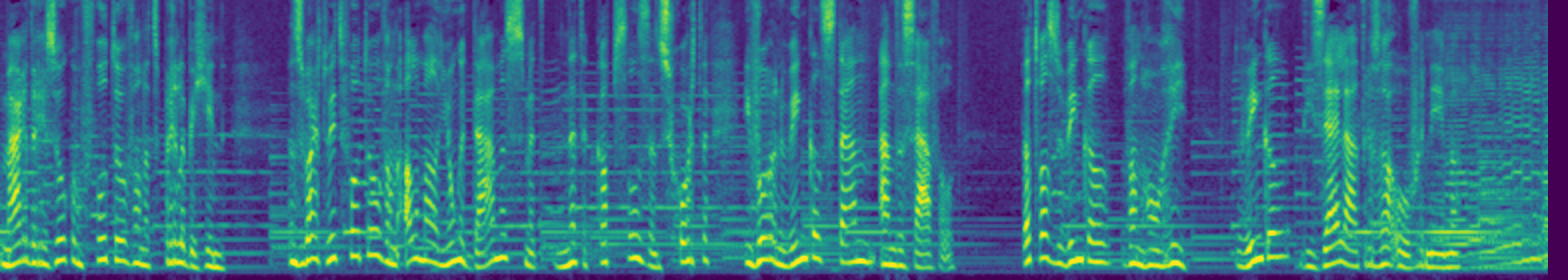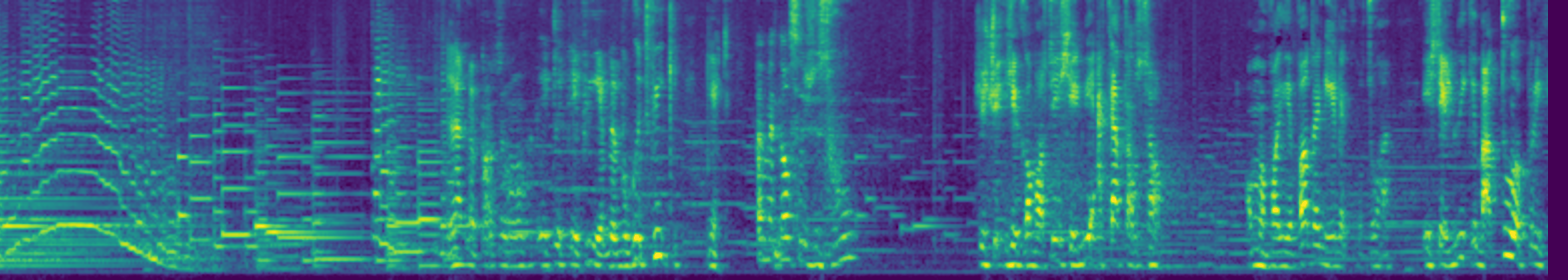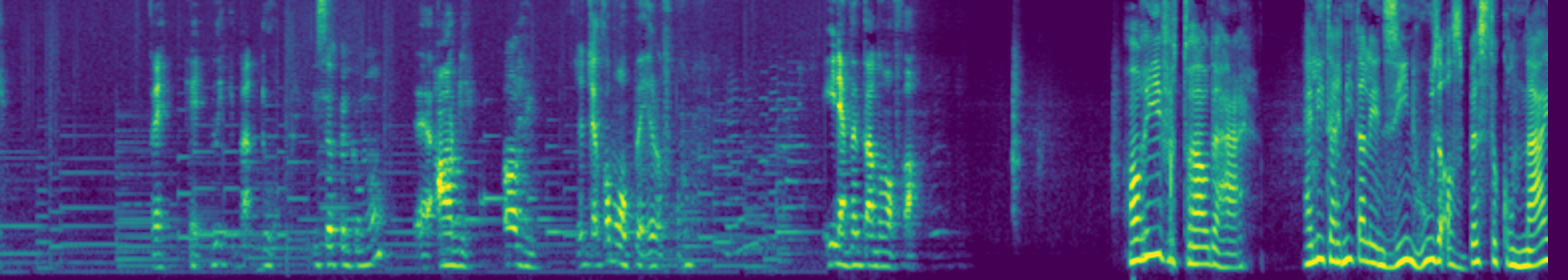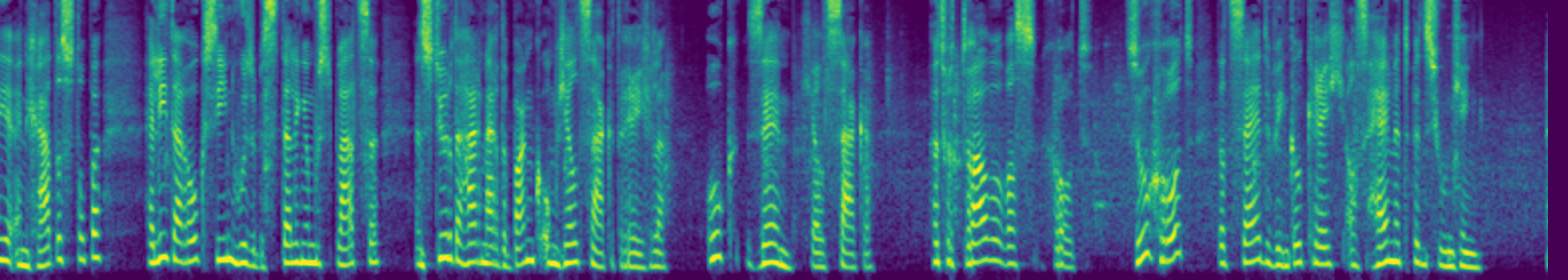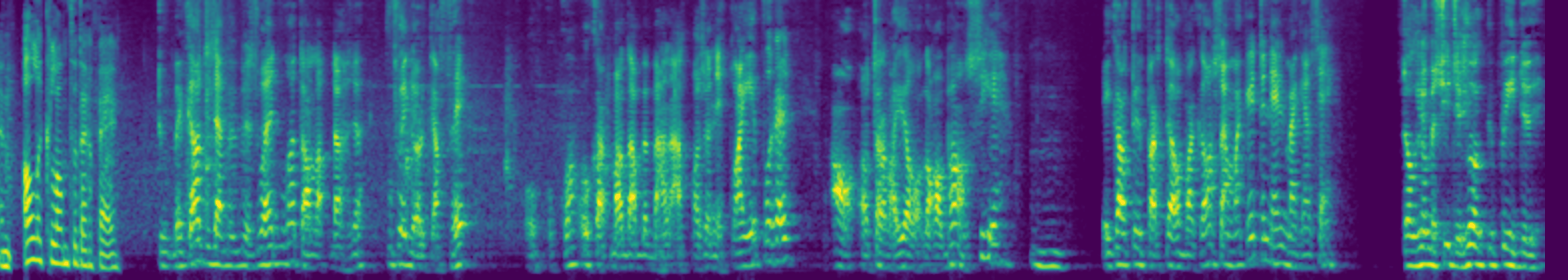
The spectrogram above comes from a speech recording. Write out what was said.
Maar er is ook een foto van het prille begin. Een zwart-wit foto van allemaal jonge dames met nette kapsels en schorten die voor een winkel staan aan de Zavel. Dat was de winkel van Henri, de winkel die zij later zou overnemen. Et toutes les filles, il y avait beaucoup de filles qui, qui étaient. En maintenant c'est juste vous J'ai- commencé chez lui à 14 ans. On ne me voyait pas dans les comptoirs. Et c'est lui qui m'a tout appris. Enfin, c'est lui qui m'a tout appris. Il s'appelle comment? Euh, Henri. Henri. C'était comme mon père, au fond. Il n'avait pas d'enfant. Henri vertrouwde haar. Hij liet haar niet alleen zien hoe ze als beste kon naaien en gaten stoppen, hij liet haar ook zien hoe ze bestellingen moest plaatsen en stuurde haar naar de bank om geldzaken te regelen. Ook zijn geldzaken. Het vertrouwen was groot. Zo groot dat zij de winkel kreeg als hij met pensioen ging. En alle klanten daarbij. Tout. Mais quand ils avaient besoin de moi dans la, dans, la- pour faire leur café, quoi, ou quand madame je nettoyais pour elle. On, on travaillait en banc aussi. Hein. Et quand eux partaient en vacances, ça manquait tenait le magasin. Donc je me suis déjà occupé d'eux.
